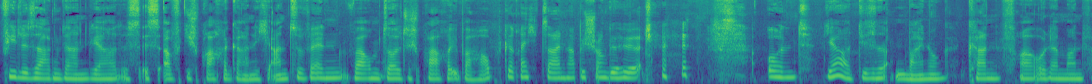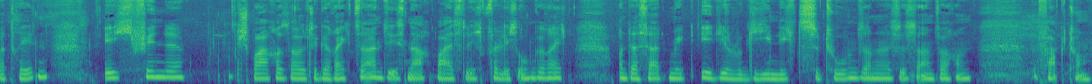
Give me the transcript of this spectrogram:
viele sagen dann, ja, das ist auf die Sprache gar nicht anzuwenden. Warum sollte Sprache überhaupt gerecht sein, habe ich schon gehört. Und ja, diese Meinung kann Frau oder Mann vertreten. Ich finde, Sprache sollte gerecht sein. Sie ist nachweislich völlig ungerecht. Und das hat mit Ideologie nichts zu tun, sondern es ist einfach ein Faktum.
